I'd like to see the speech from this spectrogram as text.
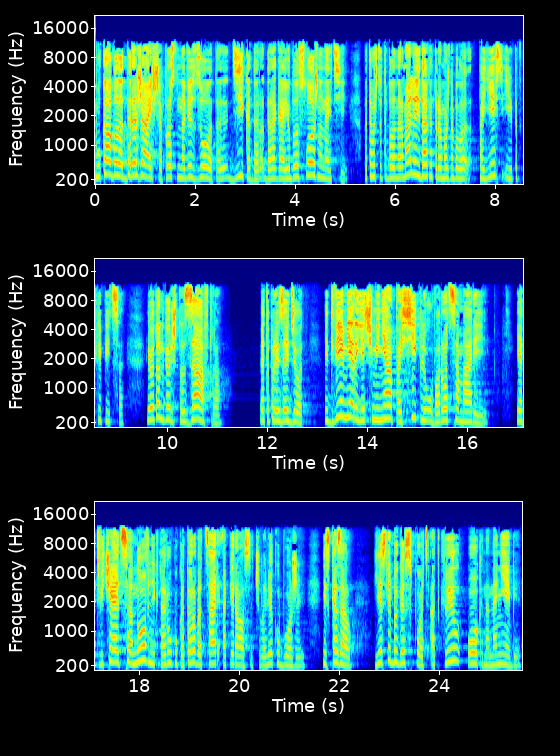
Мука была дорожайшая, просто на вес золота, дико дорогая. Ее было сложно найти, потому что это была нормальная еда, которую можно было поесть и подкрепиться. И вот он говорит, что завтра это произойдет. И две меры ячменя по сиклю у ворот Самарии. И отвечает сановник, на руку которого царь опирался, человеку Божию, и сказал, если бы Господь открыл окна на небе,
